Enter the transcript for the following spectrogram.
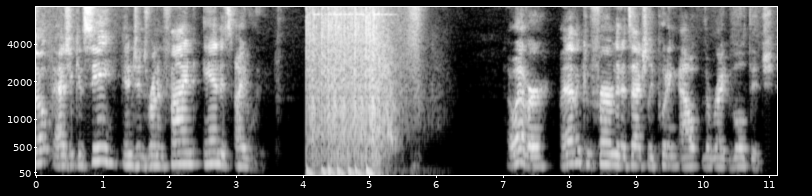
So, as you can see, engine's running fine and it's idling. However, I haven't confirmed that it's actually putting out the right voltage.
